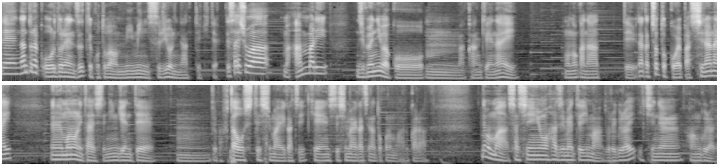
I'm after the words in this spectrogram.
でなんとなくオールドレンズって言葉を耳にするようになってきて。で最初は、まあ、あんまり自分にはこううん、まあ、関係ないものかなっていう。なんかちょっとこうやっぱ知らないものに対して人間ってうんやっぱ蓋をしてしまいがち敬遠してしまいがちなところもあるから。でもまあ写真を始めて今どれぐらい？1年半ぐらい。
